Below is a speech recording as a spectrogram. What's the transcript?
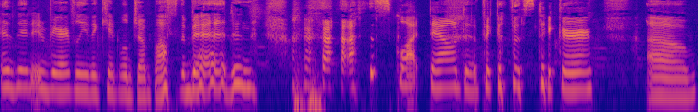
And then invariably the kid will jump off the bed and squat down to pick up a sticker. Um,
